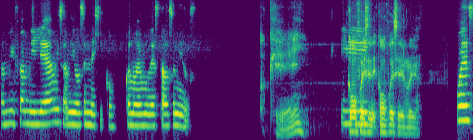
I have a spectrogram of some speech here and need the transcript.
A mi familia, a mis amigos en México, cuando me mudé a Estados Unidos. Ok. ¿Cómo, fue ese, ¿Cómo fue ese rollo? Pues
